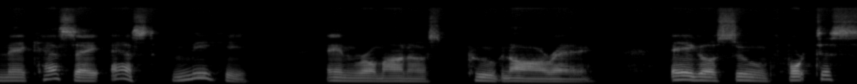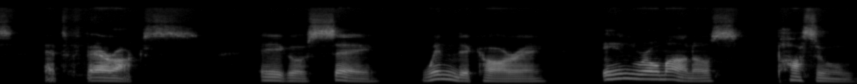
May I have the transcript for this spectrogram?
Necesse est mihi in Romanos pugnare. Ego sum fortis et ferox. Ego se vindicare in Romanos possum.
